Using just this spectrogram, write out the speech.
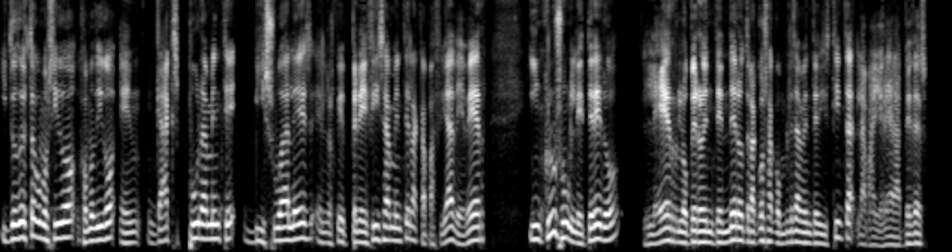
Y todo esto, como, sigo, como digo, en gags puramente visuales, en los que precisamente la capacidad de ver incluso un letrero leerlo, pero entender otra cosa completamente distinta, la mayoría de las veces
